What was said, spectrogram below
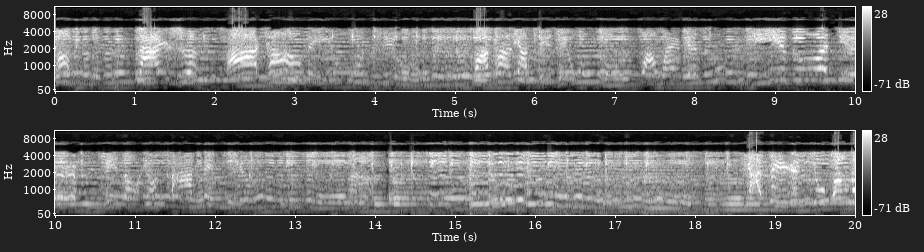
沙场，但是沙场没有停，把他俩推推往往外面送，一个劲儿推到了大门厅。俩贼人就放到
